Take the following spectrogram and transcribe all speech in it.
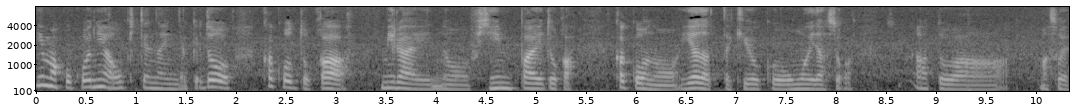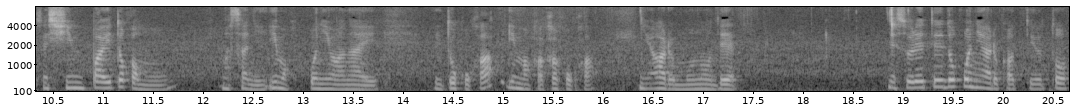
今ここには起きてないんだけど過去とか未来の心配とか過去の嫌だった記憶を思い出すとかあとはまあそうですね心配とかもまさに今ここにはないどこか今か過去かにあるものででそれってどこにあるかっていうと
